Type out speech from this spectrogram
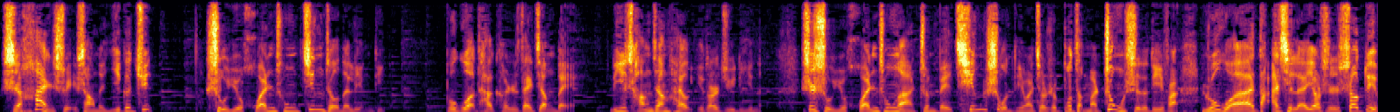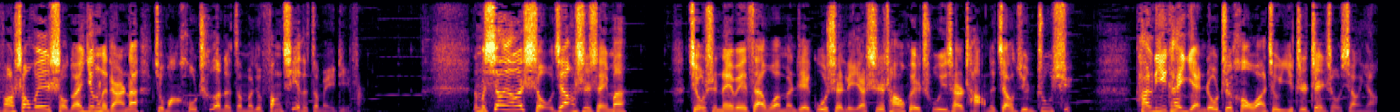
是汉水上的一个郡，属于缓冲荆州的领地，不过它可是在江北，离长江还有一段距离呢，是属于缓冲啊准备轻戍的地方，就是不怎么重视的地方。如果打起来，要是稍对方稍微手段硬了点呢，就往后撤了，怎么就放弃了这么一地方。那么襄阳的守将是谁吗？就是那位在我们这故事里啊时常会出一下场的将军朱旭。他离开兖州之后啊，就一直镇守襄阳。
